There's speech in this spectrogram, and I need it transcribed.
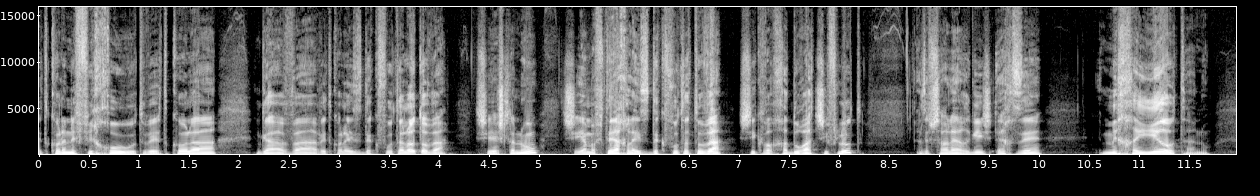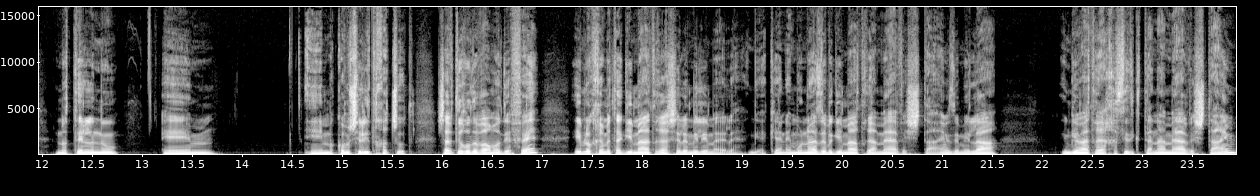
את כל הנפיחות ואת כל הגאווה ואת כל ההזדקפות הלא טובה שיש לנו, שהיא המפתח להזדקפות הטובה, שהיא כבר חדורת שפלות, אז אפשר להרגיש איך זה מחיה אותנו, נותן לנו אה, אה, מקום של התחדשות. עכשיו תראו דבר מאוד יפה, אם לוקחים את הגימטריה של המילים האלה, כן, אמונה זה בגימטריה 102, זו מילה עם גימטריה יחסית קטנה, 102,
